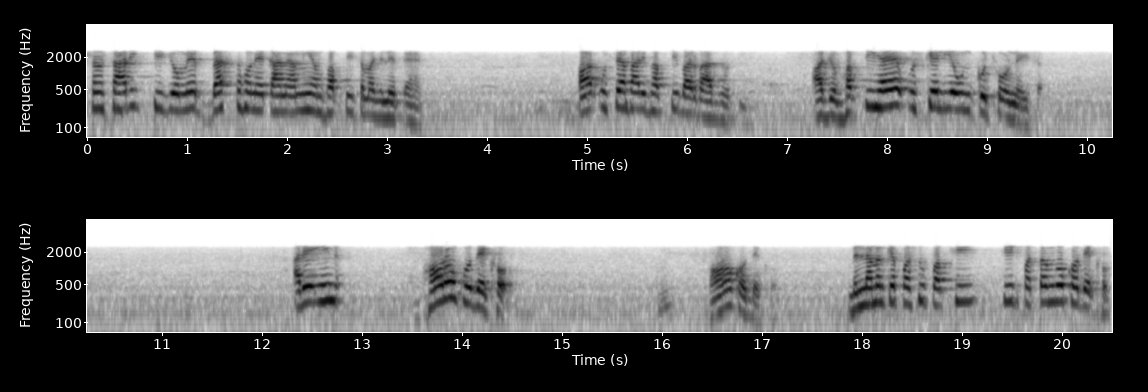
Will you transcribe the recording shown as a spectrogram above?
संसारिक चीज़ों में व्यस्त होने का नाम ही हम भक्ति समझ लेते हैं। और उससे हमारी भक्ति बर्बाद होती है। और जो भक्ति है, उसके लिए उनको छोड़ नहीं सकते। अरे, इन भौरों को देखो। भौरों को देखो। मिलनामन के पशु, पक्षी, कीट पतंगों को देखो।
